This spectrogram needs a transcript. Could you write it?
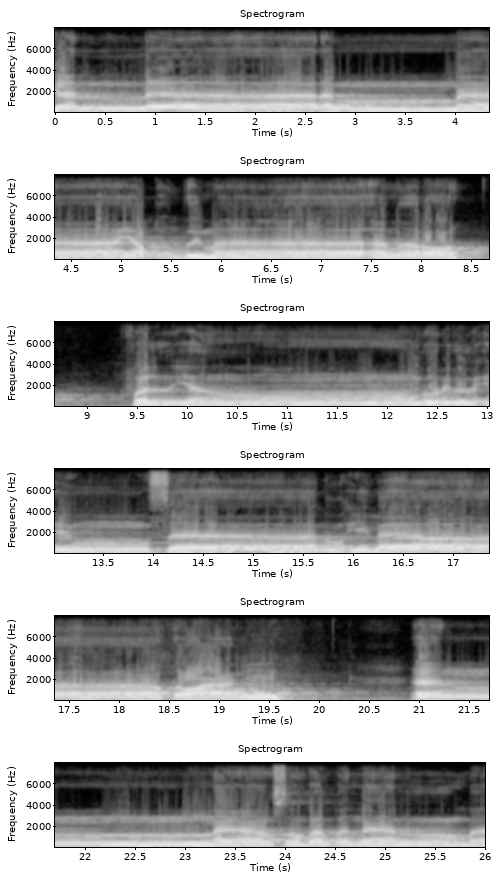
كلا لما يقض ما أمره فلينظر الإنسان إلى طعامه. أنا صببنا الماء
